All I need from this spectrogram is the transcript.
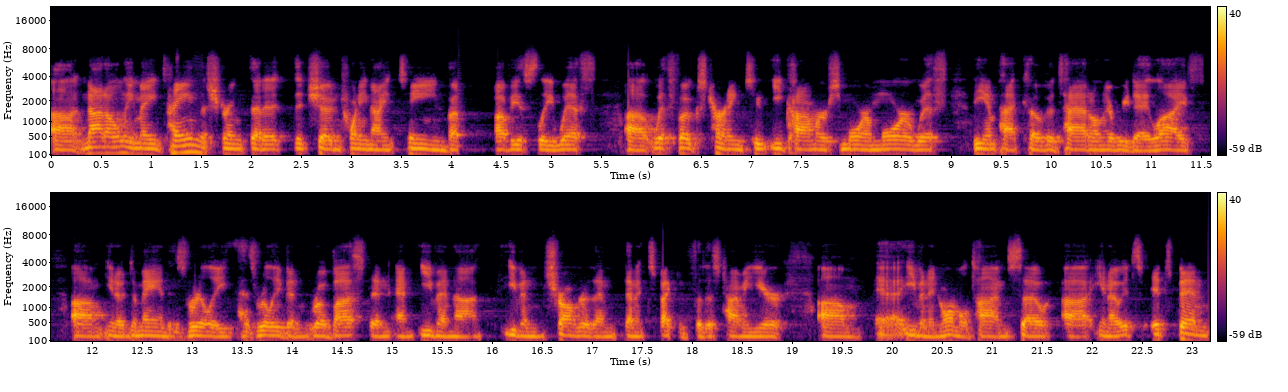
uh, not only maintain the strength that it, that showed in 2019, but obviously with uh, with folks turning to e-commerce more and more with the impact COVID's had on everyday life, um, you know, demand has really has really been robust and and even uh, even stronger than than expected for this time of year, um, uh, even in normal times. So uh, you know, it's it's been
